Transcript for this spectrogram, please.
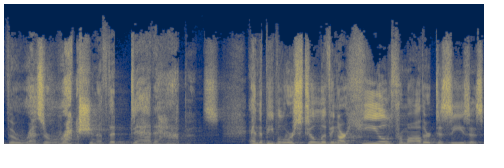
the resurrection of the dead happens. And the people who are still living are healed from all their diseases.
